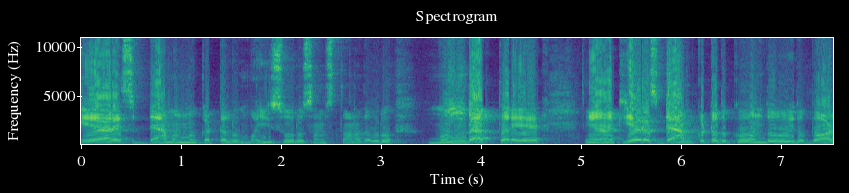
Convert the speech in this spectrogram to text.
ಕೆ ಆರ್ ಎಸ್ ಡ್ಯಾಮ್ ಅನ್ನು ಕಟ್ಟಲು ಮೈಸೂರು ಸಂಸ್ಥಾನದವರು ಮುಂದಾಗ್ತಾರೆ. ಕೆ ಆರ್ ಎಸ್ ಡ್ಯಾಮ್ ಕಟ್ಟೋದಕ್ಕೂ ಒಂದು ಇದು ಬಹಳ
